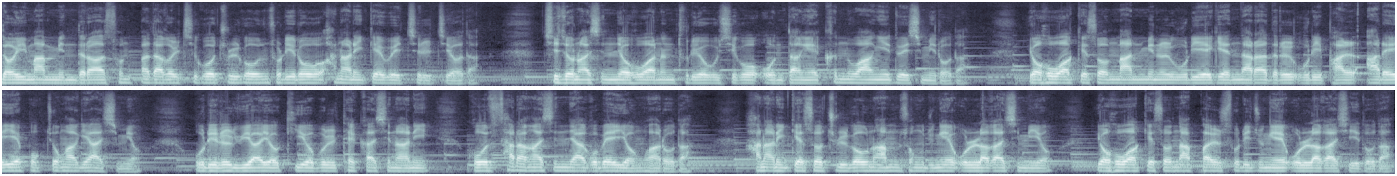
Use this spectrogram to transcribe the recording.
너희 만민들아 손바닥을 치고 즐거운 소리로 하나님께 외칠지어다. 지존하신 여호와는 두려우시고 온 땅에 큰 왕이 되심이로다. 여호와께서 만민을 우리에게 나라들을 우리 발 아래에 복종하게 하시며 우리를 위하여 기업을 택하시나니 곧 사랑하신 야곱의 영화로다. 하나님께서 즐거운 함성 중에 올라가시며 여호와께서 나팔 소리 중에 올라가시도다.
